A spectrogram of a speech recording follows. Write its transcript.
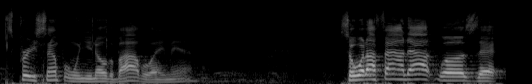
It's pretty simple when you know the Bible, amen. So, what I found out was that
